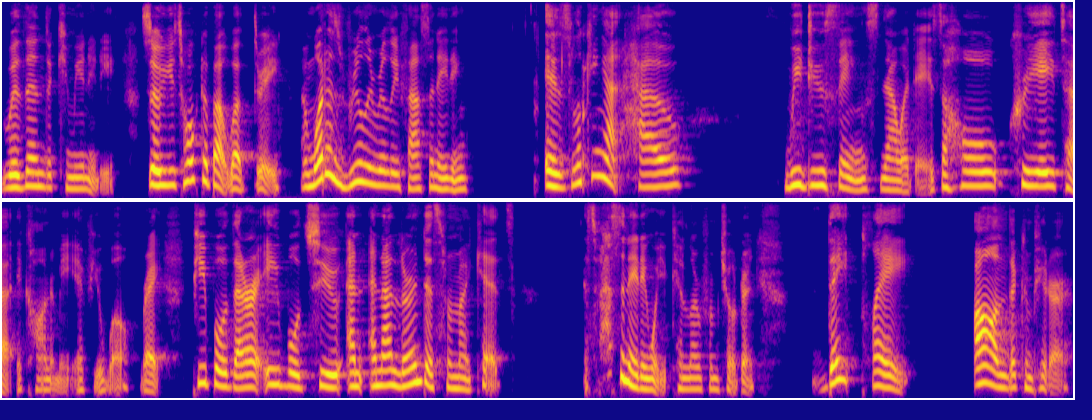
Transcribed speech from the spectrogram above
within the community? So you talked about Web3. And what is really, really fascinating is looking at how we do things nowadays, the whole creator economy, if you will, right? People that are able to, and, and I learned this from my kids. It's fascinating what you can learn from children. They play on the computer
